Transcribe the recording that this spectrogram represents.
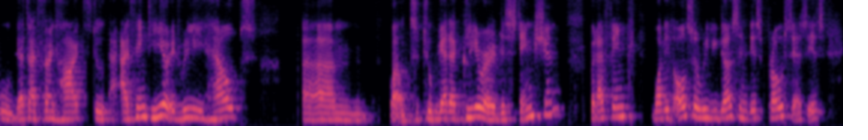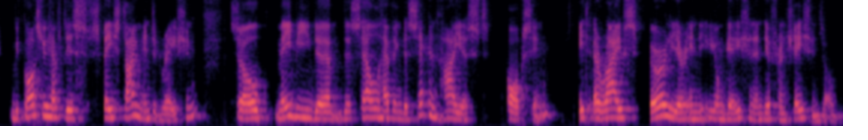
Ooh, that I find hard to, I think here it really helps, um, well, to, to get a clearer distinction. But I think what it also really does in this process is because you have this space-time integration, so maybe the, the cell having the second highest auxin, it arrives earlier in the elongation and differentiation zone.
